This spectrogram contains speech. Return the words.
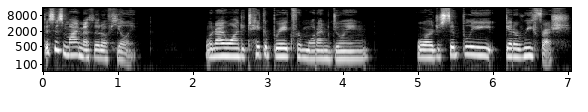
This is my method of healing. When I want to take a break from what I'm doing, or just simply get a refresh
